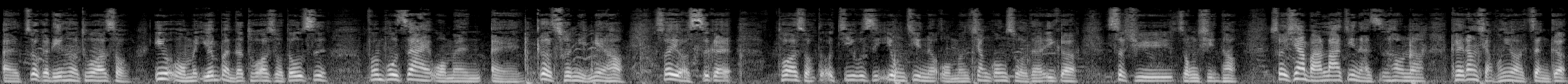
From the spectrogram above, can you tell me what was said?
呃做个联合托儿所，因为我们原本的托儿所都是分布在我们呃各村里面哈，所以有四个托儿所都几乎是用尽了我们乡公所的一个社区中心哈，所以现在把它拉进来之后呢，可以让小朋友整个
